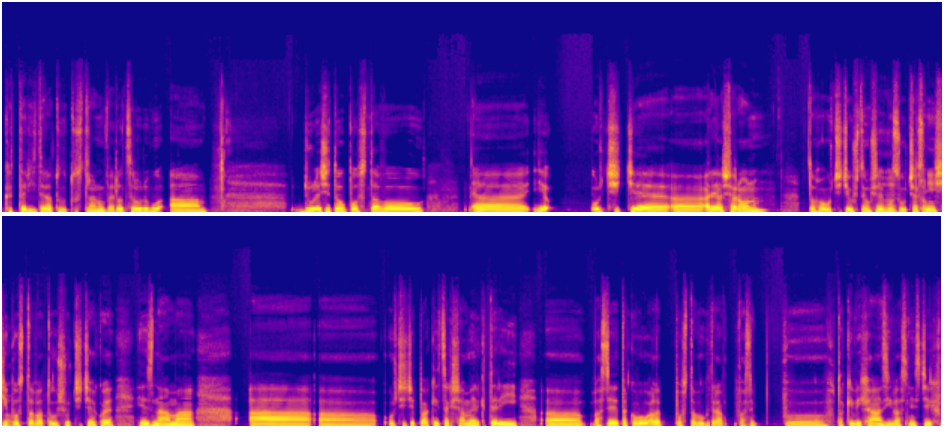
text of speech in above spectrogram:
který teda tu, tu stranu vedl celou dobu a důležitou postavou eh, je určitě Ariel Sharon, toho určitě už ten už je jako mhm, současnější postava, to už určitě jako je, je známá. A, a určitě pak Jicek Šamir, který a, vlastně je takovou ale postavou, která vlastně p, taky vychází vlastně z těch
